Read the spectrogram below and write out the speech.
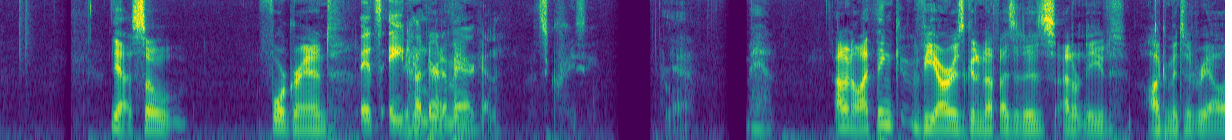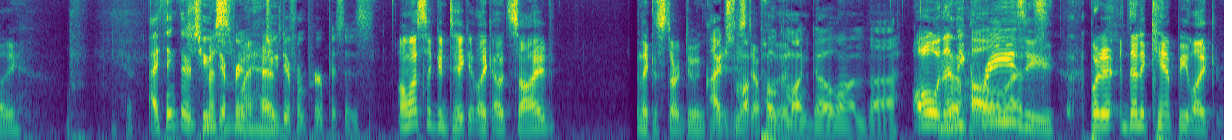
Yeah, so four grand. It's get eight that hundred thing. American. That's crazy, Yeah. man. I don't know. I think VR is good enough as it is. I don't need augmented reality I think they're two messes with my different two different purposes. unless I can take it like outside, and I can start doing crazy I just want stuff. Pokemon Go on the. Oh, that'd be crazy. but it, then it can't be like,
